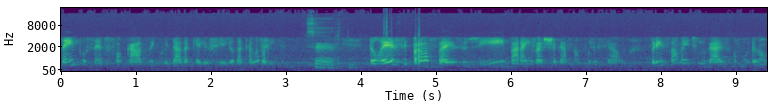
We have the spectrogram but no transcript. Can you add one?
100% focados em cuidar daquele filho ou daquela filha. Certo. Então, esse processo de ir para a investigação policial principalmente lugares como, eu não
